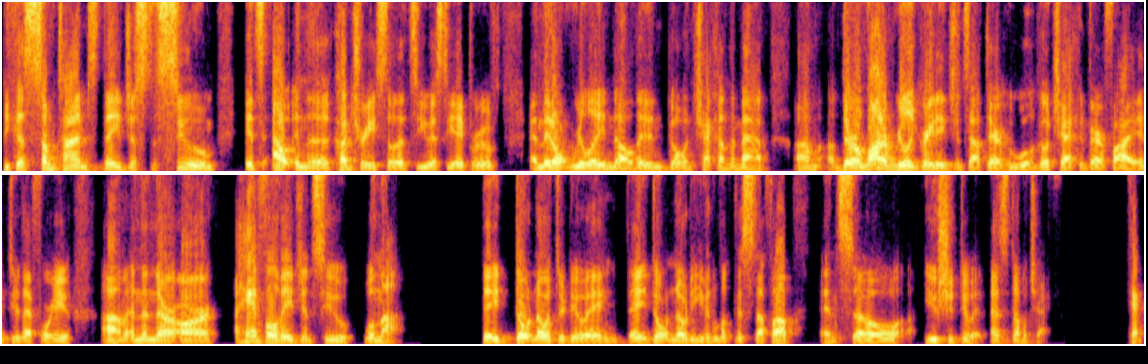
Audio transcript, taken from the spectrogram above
because sometimes they just assume it's out in the country, so that's USDA approved, and they don't really know. They didn't go and check on the map. Um, there are a lot of really great agents out there who will go check and verify and do that for you, um, and then there are a handful of agents who will not. They don't know what they're doing. They don't know to even look this stuff up, and so you should do it as a double check. Okay.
